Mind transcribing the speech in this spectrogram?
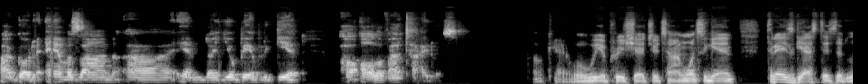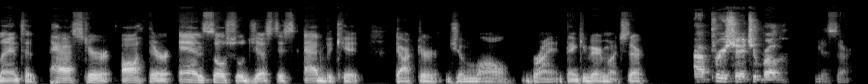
uh, go to Amazon uh, and uh, you'll be able to get uh, all of our titles. Okay. Well, we appreciate your time. Once again, today's guest is Atlanta pastor, author, and social justice advocate, Dr. Jamal Bryant. Thank you very much, sir. I appreciate you, brother. Yes, sir.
